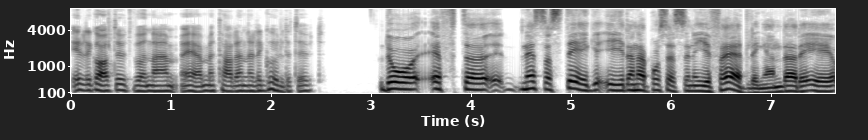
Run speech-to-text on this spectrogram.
illegalt utvunna eh, metallen eller guldet ut? Då efter nästa steg i den här processen är förädlingen där det är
